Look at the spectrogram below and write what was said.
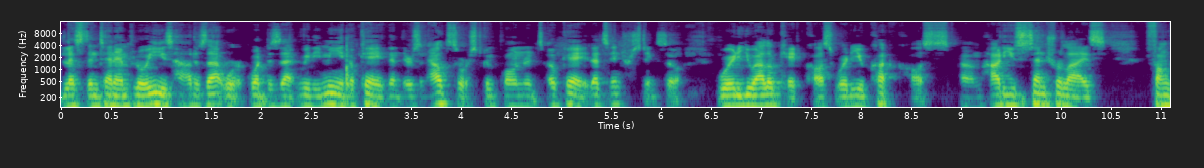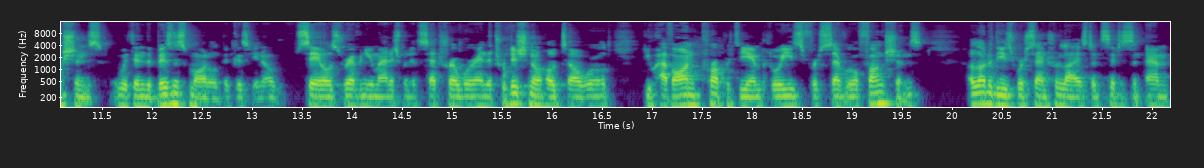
less than 10 employees. How does that work? What does that really mean? Okay then there's an outsourced component. Okay that's interesting. So where do you allocate costs? Where do you cut costs? Um, how do you centralize functions within the business model? Because you know sales revenue management etc where in the traditional hotel world. You have on property employees for several functions a lot of these were centralized at Citizen M,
